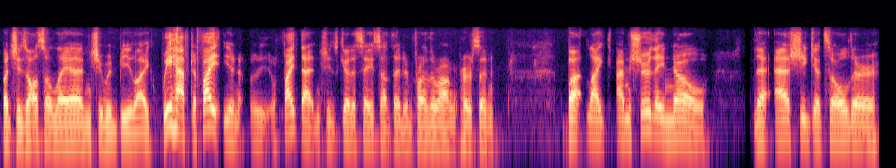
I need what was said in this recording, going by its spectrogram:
But she's also Leia, and she would be like, "We have to fight, you know, fight that," and she's gonna say something in front of the wrong person. But like, I'm sure they know that as she gets older,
